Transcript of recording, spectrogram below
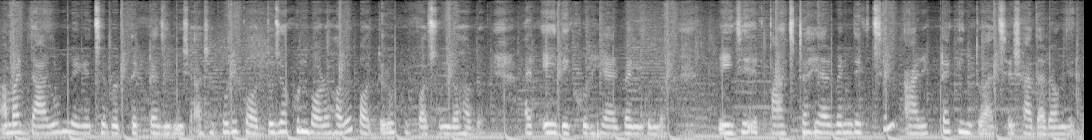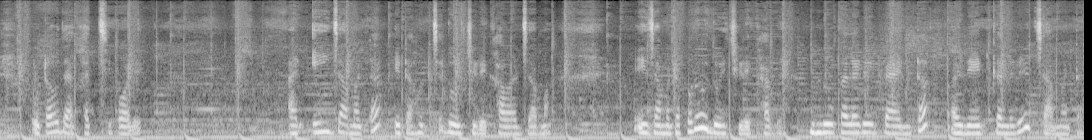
আমার দারুণ লেগেছে প্রত্যেকটা জিনিস। আশা করি পদ্ম যখন বড় হবে, পদ্মেরও খুব পছন্দ হবে। আর এই দেখুন হেয়ার ব্যান্ডগুলো। এই যে পাঁচটা হেয়ার ব্যান্ড দেখছেন, আরেকটা কিন্তু আছে সাদা রঙের, ওটাও দেখাচ্ছি পরে। আর এই জামাটা, এটা হচ্ছে দই চিড়ে খাওয়ার জামা। এই জামাটা পরেও দই চিড়ে খাবে ব্লু কালারের প্যান্টটা আর রেড কালারের জামাটা।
